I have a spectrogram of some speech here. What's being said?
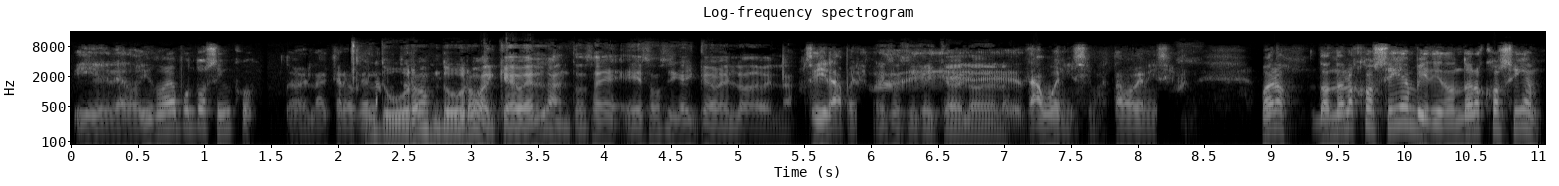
y le doy 9.5. De verdad, creo que. Duro, duro, hay que verla. Entonces, eso sí que hay que verlo de verdad. Sí, la película. Eso sí que hay que verlo de verdad. Está buenísima, está buenísima. Bueno, ¿dónde los consiguen, Viti? ¿Dónde los consiguen?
